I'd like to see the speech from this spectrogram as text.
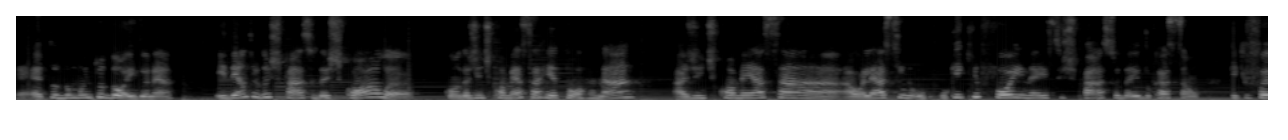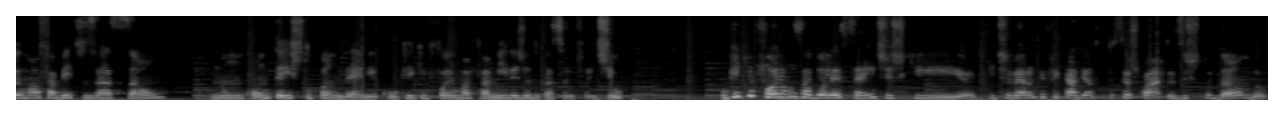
É, é tudo muito doido, né? E dentro do espaço da escola, quando a gente começa a retornar, a gente começa a olhar assim, o, o que, que foi né, esse espaço da educação, o que, que foi uma alfabetização num contexto pandêmico, o que, que foi uma família de educação infantil, o que, que foram os adolescentes que, que tiveram que ficar dentro dos seus quartos estudando.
